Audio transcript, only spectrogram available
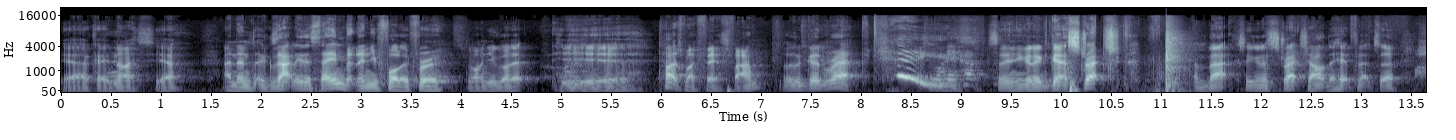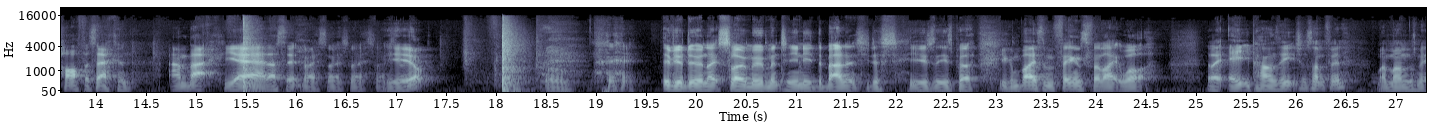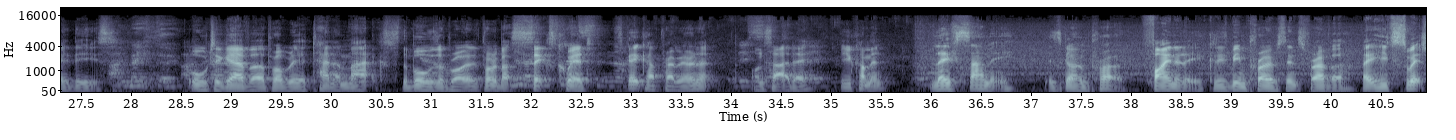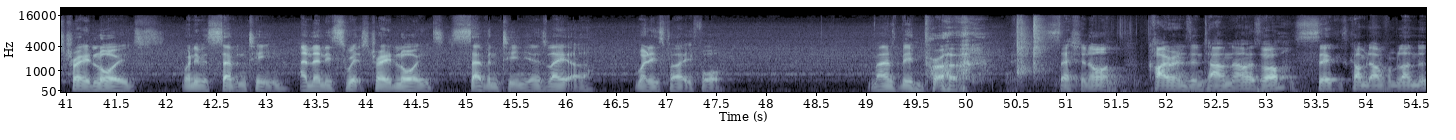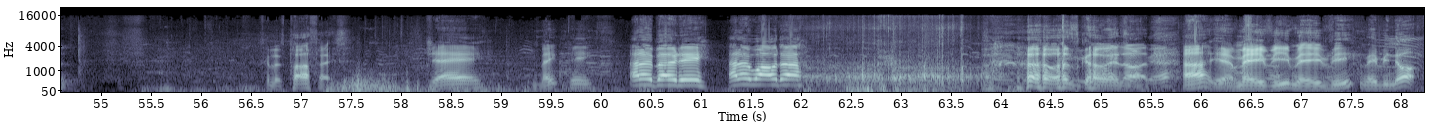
Yeah, okay, nice, yeah. And then exactly the same, but then you follow through. Go on, you got it. Yeah. Touch my fist, fam. That was a good rep. Jeez. So then you're gonna get a stretch and back. So you're gonna stretch out the hip flexor half a second and back. Yeah, that's it. Nice, nice, nice, nice. Yep. Boom. if you're doing like slow movements and you need the balance, you just use these. But you can buy some things for like what, like 80 pounds each or something. My mum's made these. I made the. All together, probably a tenner max. The balls are probably, probably about No, six quid. Skate Caf premiere, isn't it? On Saturday. Saturday. Are you coming? Leif Sammy is going pro. Finally, because he's been pro since forever. Like he switched trade Lloyds when he was 17, and then he switched trade Lloyds 17 years later when he's 34. Man's been pro. Session on. Kyron's in town now as well. He's sick. He's come down from London. It looks perfect. Jay, Makepeace. Hello, Bodie. Hello, Wilder. What's going on? Huh? Yeah, maybe, maybe, maybe not.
